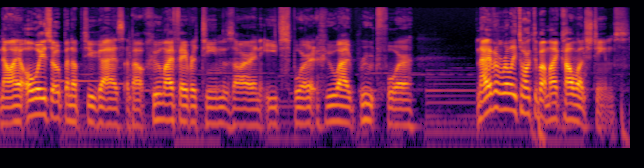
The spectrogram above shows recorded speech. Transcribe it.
Now, I always open up to you guys about who my favorite teams are in each sport, who I root for, and I haven't really talked about my college teams.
